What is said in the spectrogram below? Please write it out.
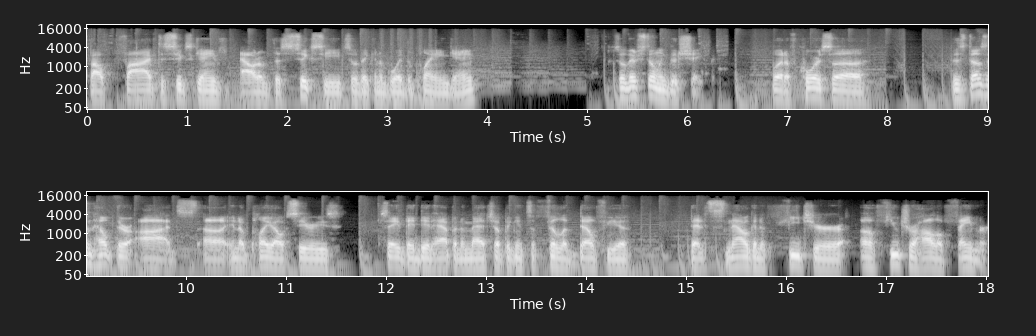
about five to six games out of the six seed so they can avoid the play-in game. So they're still in good shape. But of course, uh, this doesn't help their odds uh, in a playoff series. Say they did happen to match up against a Philadelphia that's now going to feature a future Hall of Famer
